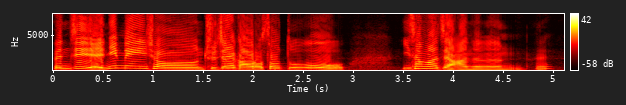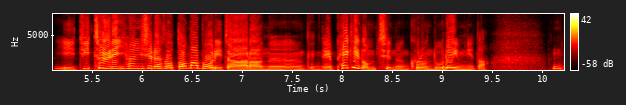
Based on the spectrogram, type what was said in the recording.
왠지 애니메이션 주제가로서도 이상하지 않은 네? 이 뒤틀린 현실에서 떠나버리자라는 굉장히 패기 넘치는 그런 노래입니다. 음,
